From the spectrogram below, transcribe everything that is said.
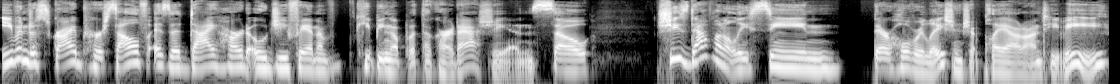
even described herself as a diehard OG fan of Keeping Up with the Kardashians. So she's definitely seen their whole relationship play out on TV.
